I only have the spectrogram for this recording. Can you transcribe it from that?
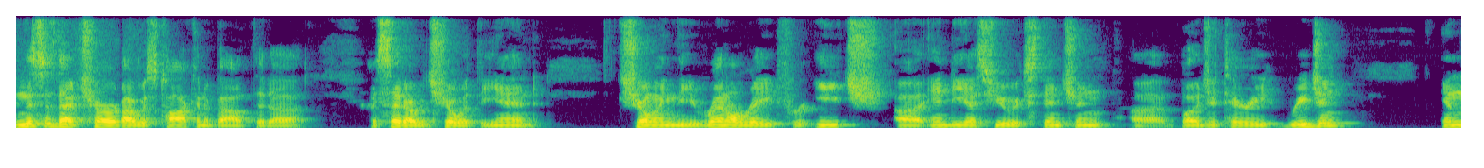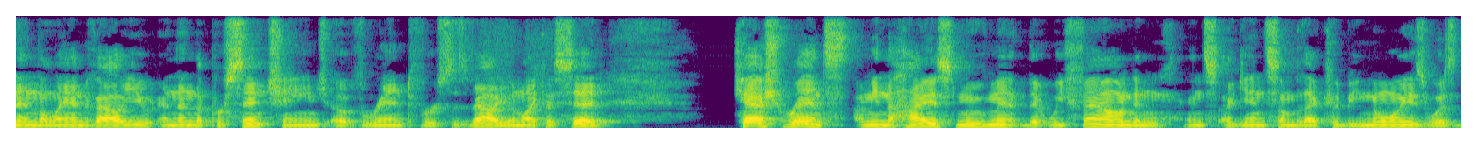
And this is that chart I was talking about that uh, I said I would show at the end, showing the rental rate for each uh, NDSU extension budgetary region and then the land value, and then the percent change of rent versus value. And like I said, cash rents, I mean, the highest movement that we found, and, and again, some of that could be noise, was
